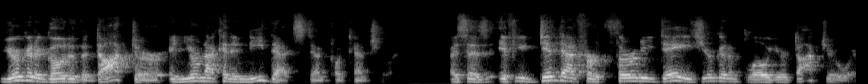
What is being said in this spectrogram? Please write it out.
you're going to go to the doctor and you're not going to need that stent potentially. I says, if you did that for 30 days, you're going to blow your doctor away.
